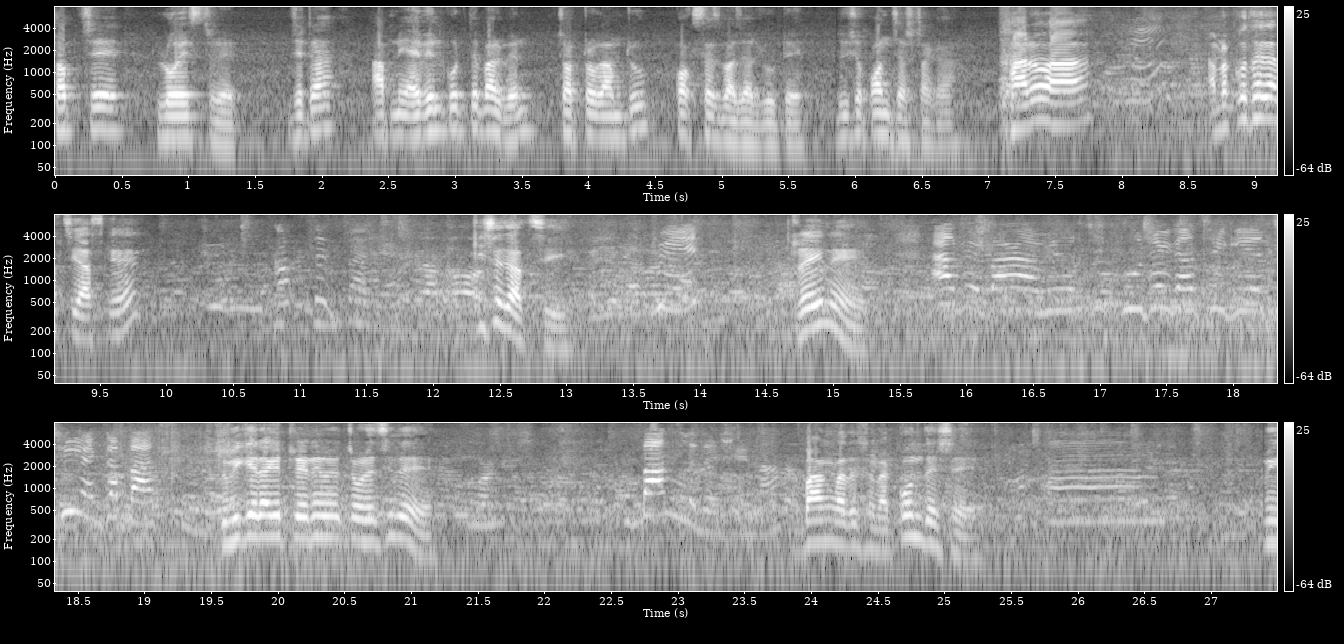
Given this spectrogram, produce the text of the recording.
সবচেয়ে লোয়েস্ট রেট যেটা আপনি অ্যাভেল করতে পারবেন চট্টগ্রাম টু কক্সেস বাজার রুটে দুইশো পঞ্চাশ টাকা। খারোয়া আমরা কোথায় যাচ্ছি আজকে? কিসে যাচ্ছি? ট্রেনে তুমি কি এর আগে ট্রেনে চড়েছিলে? বাংলাদেশে না। কোন দেশে? তুমি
